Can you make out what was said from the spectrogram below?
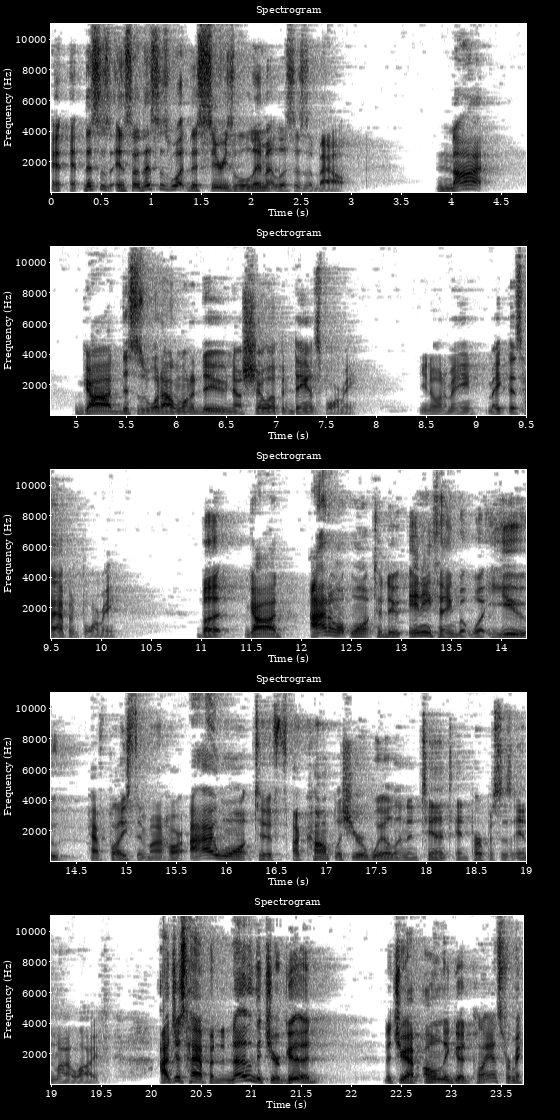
and, and this is, and so this is what this series Limitless is about. Not God, this is what I want to do. Now show up and dance for me. You know what I mean? Make this happen for me. But God, I don't want to do anything but what you have placed in my heart. I want to f- accomplish your will and intent and purposes in my life. I just happen to know that you're good, that you have only good plans for me.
